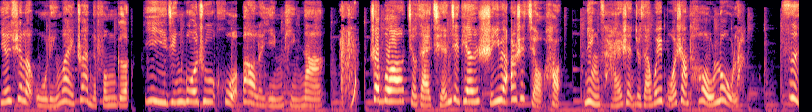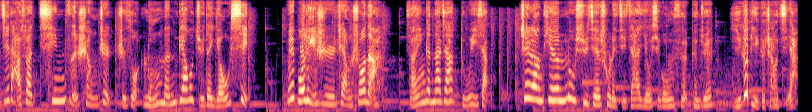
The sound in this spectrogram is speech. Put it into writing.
延续了《武林外传》的风格，一经播出火爆了荧屏呐！这不就在前几天，十一月二十九号，宁财神就在微博上透露了，自己打算亲自上阵制作《龙门镖局》的游戏。微博里是这样说的啊。小英跟大家读一下，这两天陆续接触了几家游戏公司，感觉一个比一个着急啊，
